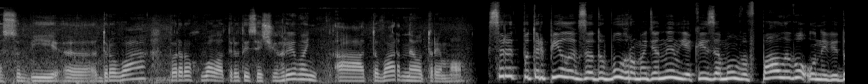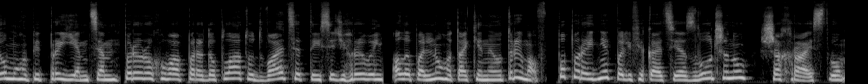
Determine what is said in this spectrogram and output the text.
е, собі е, дрова, перерахувала 3 тисячі гривень, а товар не отримав. Серед потерпілих за добу громадянин, який замовив паливо у невідомого підприємця, перерахував передоплату 20 тисяч гривень, але пального так і не отримав. Попередня кваліфікація злочину шахрайство.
